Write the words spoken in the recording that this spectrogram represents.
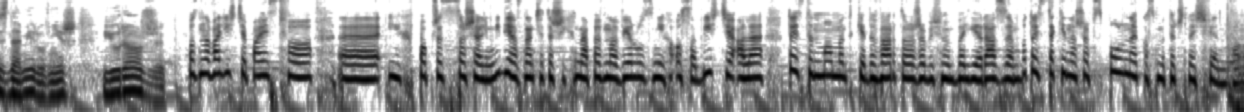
z nami również jurorzy, Poznawaliście Państwo e, ich poprzez social media, znacie też ich na pewno wielu z nich osobiście, ale to jest ten moment, kiedy warto, żebyśmy byli razem, bo to jest takie nasze wspólne kosmetyczne święto.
